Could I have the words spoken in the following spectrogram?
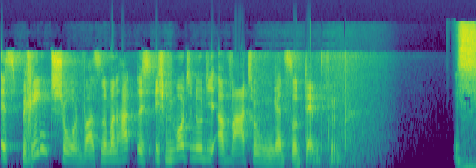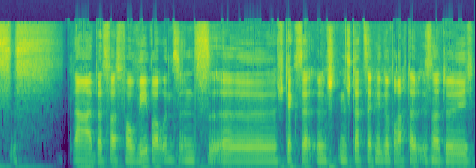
es bringt schon was. Nur man hat, ich, ich wollte nur die Erwartungen jetzt so dämpfen. Es ist klar, das, was VW bei uns ins, äh, in Stadtsäcke gebracht hat, ist natürlich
